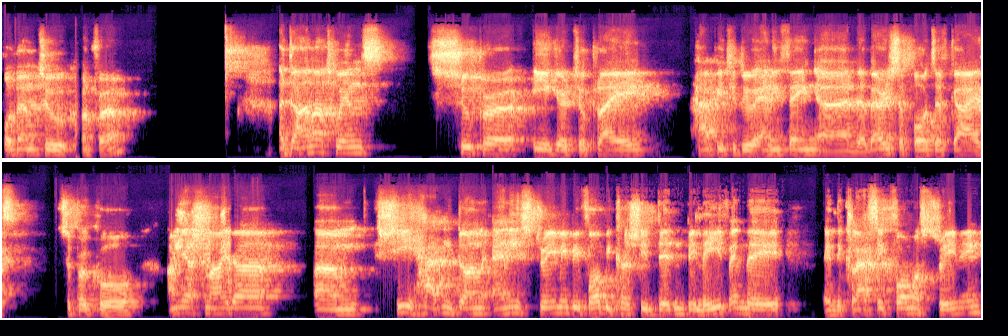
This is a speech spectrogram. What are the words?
for them to confirm. Adana twins super eager to play, happy to do anything, and they're very supportive guys, super cool. Anja Schneider, um, she hadn't done any streaming before because she didn't believe in the in the classic form of streaming.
